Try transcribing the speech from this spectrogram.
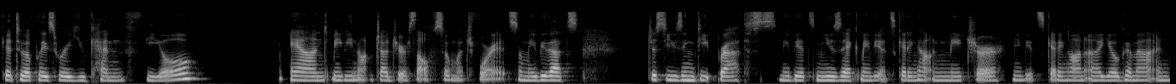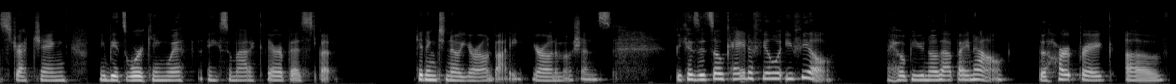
get to a place where you can feel and maybe not judge yourself so much for it. So maybe that's just using deep breaths. Maybe it's music. Maybe it's getting out in nature. Maybe it's getting on a yoga mat and stretching. Maybe it's working with a somatic therapist, but getting to know your own body, your own emotions, because it's okay to feel what you feel. I hope you know that by now. The heartbreak of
